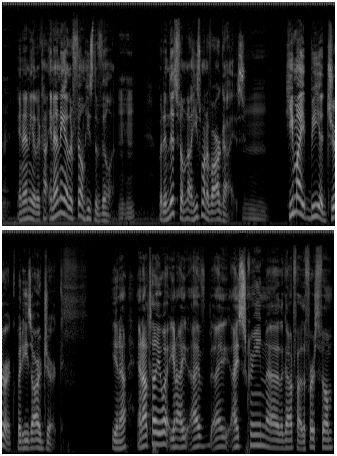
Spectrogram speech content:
Right. In any other con- in any other film, he's the villain. Mm-hmm. But in this film, no, he's one of our guys. Mm. He might be a jerk, but he's our jerk. You know, and I'll tell you what, you know, I I've I I screen uh, The Godfather, the first film,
